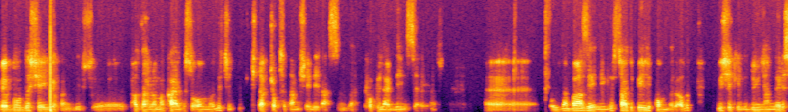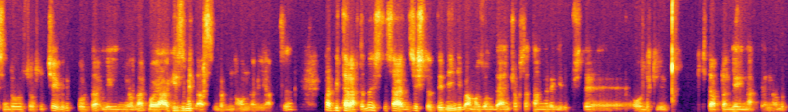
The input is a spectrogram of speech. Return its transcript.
Ve burada şey yok hani bir e, pazarlama kaygısı olmadığı için kitap çok satan bir şey değil aslında. Popüler değilse eğer. E, o yüzden bazı yayın evleri sadece belli konuları alıp bir şekilde dünyanın neresinde olursa olsun çevirip burada yayınlıyorlar. Bayağı hizmet aslında bunu onların yaptığı. Bir tarafta da işte sadece işte dediğin gibi Amazon'da en çok satanlara girip işte e, oradaki kitaptan yayın haklarını alıp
